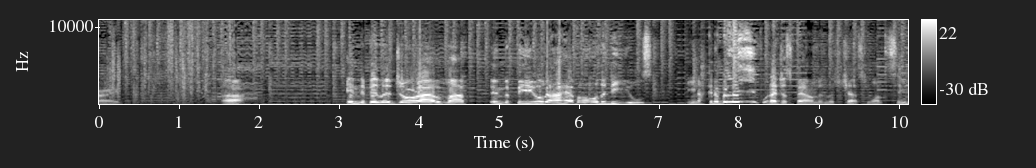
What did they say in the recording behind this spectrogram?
Alright. Ah. In the village or out my in the field, I have all the deals. You're not gonna believe what I just found in this chest. You want to see?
